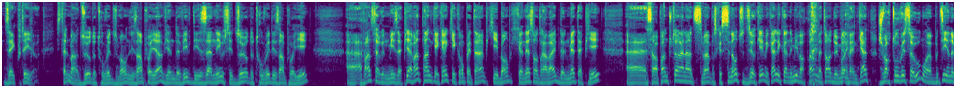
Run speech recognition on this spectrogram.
Il disait écoutez c'est tellement dur de trouver du monde, les employeurs viennent de vivre des années où c'est dur de trouver des employés. Euh, avant de faire une mise à pied, avant de prendre quelqu'un qui est compétent, puis qui est bon, puis qui connaît son travail, puis de le mettre à pied, euh, ça va prendre tout un ralentissement. Parce que sinon, tu te dis, OK, mais quand l'économie va reprendre, mettons en 2024, je vais retrouver ça où, moi? Il y en a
